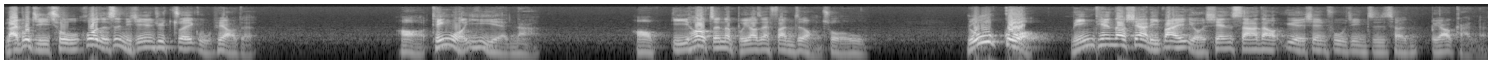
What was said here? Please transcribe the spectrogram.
来不及出，或者是你今天去追股票的，哦，听我一言呐，哦，以后真的不要再犯这种错误。如果明天到下礼拜有先杀到月线附近支撑，不要砍了，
